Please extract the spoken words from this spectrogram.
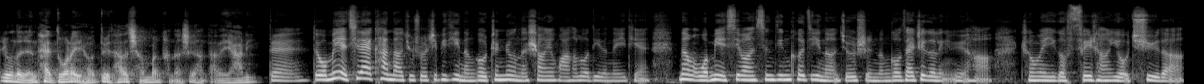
用的人太多了以后，对它的成本可能是个很大的压力。对对，我们也期待看到，就说 GPT 能够真正的商业化和落地的那一天。那么我们也希望星晶科技呢，就是能够在这个领域哈，成为一个非常有趣的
